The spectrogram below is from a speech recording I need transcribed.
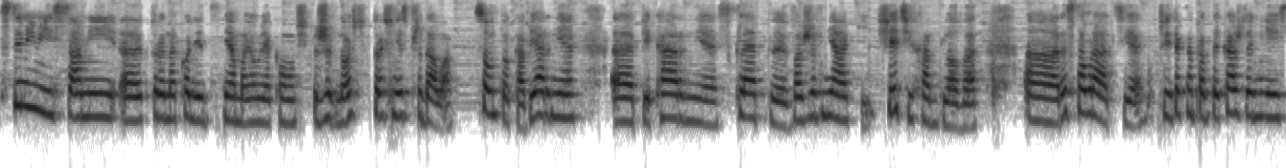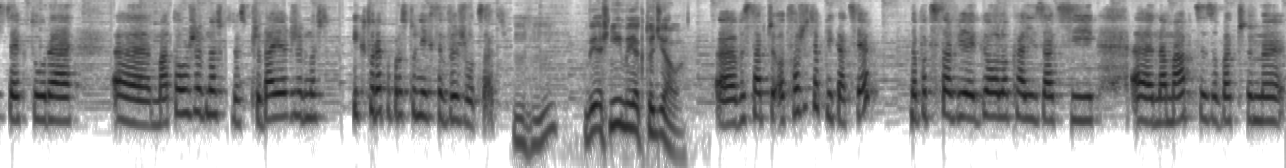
z tymi miejscami, e, które na koniec dnia mają jakąś żywność, która się nie sprzedała. Są to kawiarnie, e, piekarnie, sklepy, warzywniaki, sieci handlowe, e, restauracje, czyli tak naprawdę każde miejsce, które ma tą żywność, które sprzedaje żywność i które po prostu nie chce wyrzucać. Mhm. Wyjaśnijmy, jak to działa. Wystarczy otworzyć aplikację, na podstawie geolokalizacji e, na mapce zobaczymy,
